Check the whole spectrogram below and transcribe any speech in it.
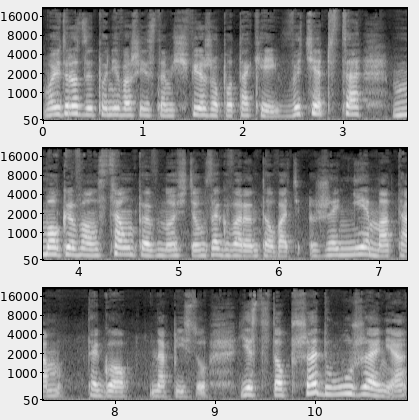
Moi drodzy, ponieważ jestem świeżo po takiej wycieczce, mogę Wam z całą pewnością zagwarantować, że nie ma tam tego napisu. Jest to przedłużenie.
